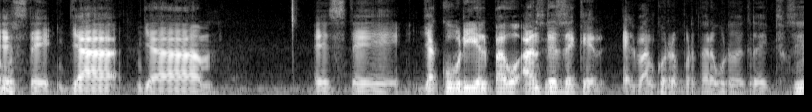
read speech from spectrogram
este ya ya este ya cubrí el pago antes de que el banco reportara buro de crédito. Sí,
